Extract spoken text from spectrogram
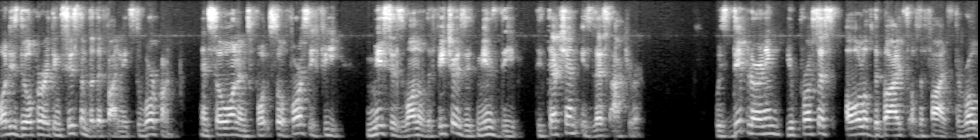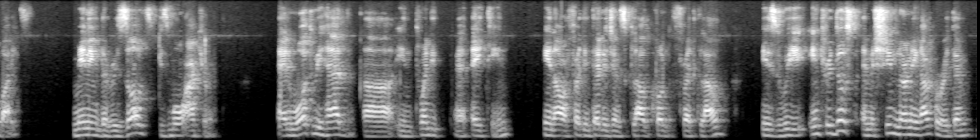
what is the operating system that the file needs to work on, and so on and so forth. If he misses one of the features, it means the detection is less accurate. With deep learning, you process all of the bytes of the files, the raw bytes, meaning the result is more accurate. And what we had uh, in 2018 in our threat intelligence cloud called Threat Cloud is we introduced a machine learning algorithm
